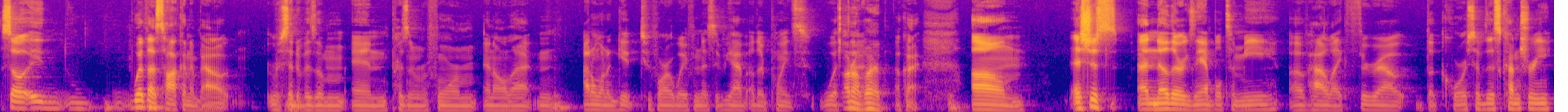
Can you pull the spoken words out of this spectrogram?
so it, with us talking about recidivism and prison reform and all that, and I don't want to get too far away from this. If you have other points with, Oh, no, go ahead. Okay. Um, it's just another example to me of how, like, throughout the course of this country,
